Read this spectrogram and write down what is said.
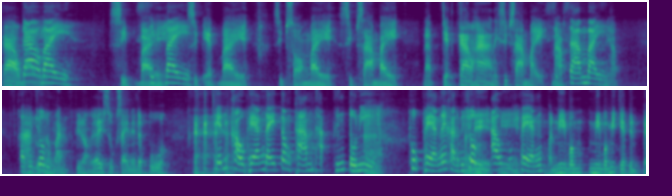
เก้าเก้าใบสิบใบสิบใบสิบเอ็ดใบสิบสองใบสิบสามใบนะครับเจ็ดเก้าห้าในสิบสามใบสินะครับบสามใบนี่ครับค่ะท่านผู้ชมอ่ลุ้นรางวัลพี่น้องเอ้ยสุกใส่ในเด้อปูเห็นเข่าแพงใดต้องถามถึงตัวนี้อ่า ทุกแผงเลยค่ะท่านผู้ชมนเอาทุกแผง มันมีบ่มีบ่มีเจ็ดเป็นแป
